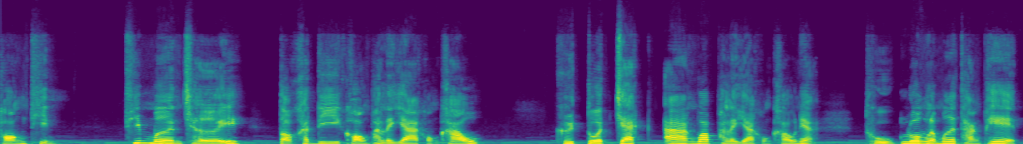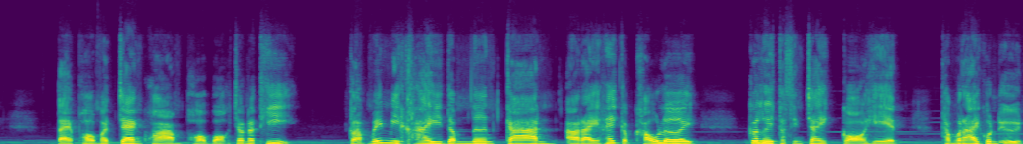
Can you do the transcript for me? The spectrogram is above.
ท้องถิ่น ที่เมินเฉยต่อคดีของภรรยาของเขา คือตัวแจ็คอ้างว่าภรรยาของเขาเนี่ยถูกล่วงละเมิดทางเพศ แต่พอมาแจ้งความพอบอกเจ้าหน้าที่ กลับไม่มีใครดำเนินการอะไรให้กับเขาเลย ก็เลยตัดสินใจก่อเหตุทำร้ายคนอื่น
